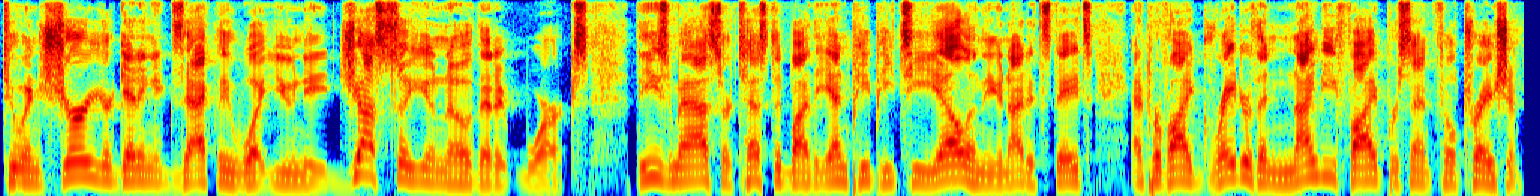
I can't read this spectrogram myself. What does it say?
to ensure you're getting exactly what you need, just so you know that it works. These masks are tested by the NPPTL in the United States and provide greater than 95% filtration.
